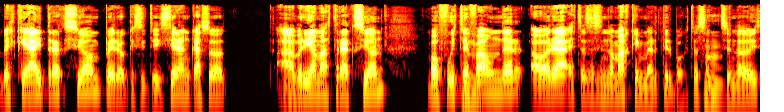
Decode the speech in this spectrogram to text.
ves que hay tracción, pero que si te hicieran caso mm. habría más tracción. Vos fuiste mm. founder, ahora estás haciendo más que invertir porque estás mm. haciendo Adobe,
